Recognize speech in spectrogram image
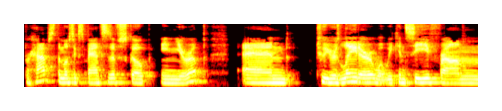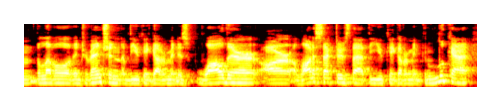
perhaps the most expansive scope in Europe. And two years later, what we can see from the level of intervention of the UK government is while there are a lot of sectors that the UK government can look at,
